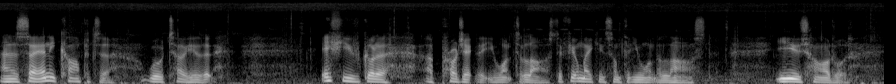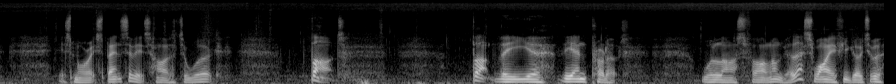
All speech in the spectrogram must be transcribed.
And as I say, any carpenter will tell you that if you've got a, a project that you want to last, if you're making something you want to last, use hardwood. It's more expensive, it's harder to work, but but the uh, the end product will last far longer. That's why if you go to a,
